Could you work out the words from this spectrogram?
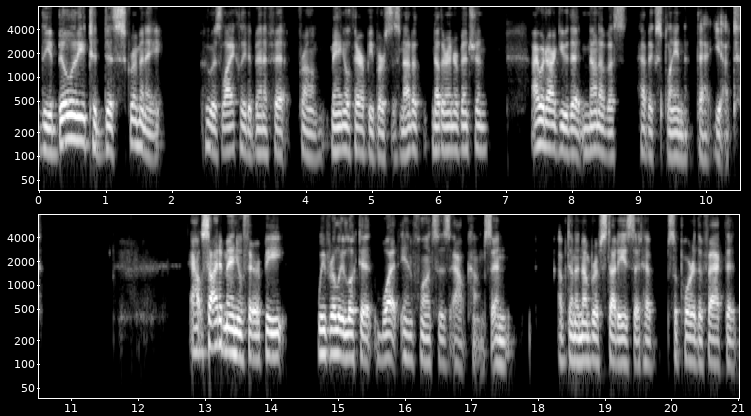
the ability to discriminate who is likely to benefit from manual therapy versus another, intervention, I would argue that none of us have explained that yet. Outside of manual therapy, we've really looked at what influences outcomes. And I've done a number of studies that have supported the fact that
